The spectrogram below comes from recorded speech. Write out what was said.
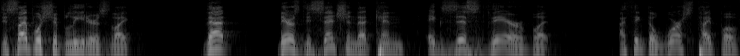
discipleship leaders. Like that there's dissension that can exist there, but I think the worst type of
